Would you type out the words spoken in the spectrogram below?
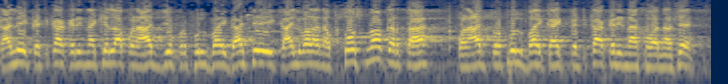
કાલે કટકા કરી નાખેલા, પણ આજ જે પ્રફુલભાઈ ગાશે એ કાલવાળાને અફસોસ ન કરતા, પણ આજ પ્રફુલભાઈ કાંઈક કટકા કરી નાખવાના છે.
